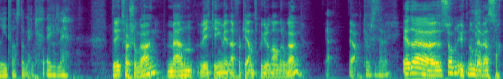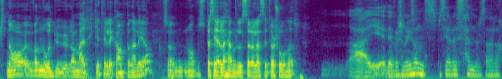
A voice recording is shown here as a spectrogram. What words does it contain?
drit første omgang, egentlig. Drit første omgang, men Viking vinner fortjent pga. andre omgang. Ja. Hvem Kan vi det? Er det sånn utenom det vi har sagt nå, var det noe du la merke til i kampen, Elia? Så noen spesielle hendelser eller situasjoner? Nei, det er vel ikke noen sånne spesielle hendelser eller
